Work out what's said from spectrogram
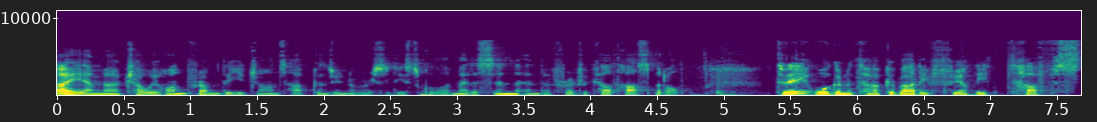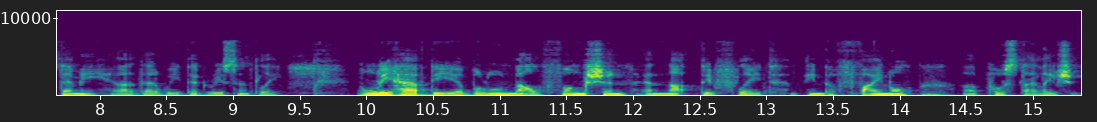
Hi, I'm uh, Chao Wei Hwang from the Johns Hopkins University School of Medicine and the Frederick Health Hospital. Today we're going to talk about a fairly tough STEMI uh, that we did recently. Only have the uh, balloon malfunction and not deflate in the final uh, post-dilation.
